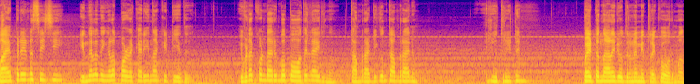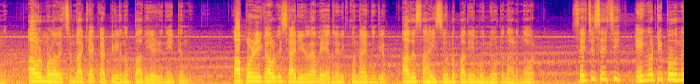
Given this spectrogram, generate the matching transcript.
ഭയപ്പെടേണ്ട ചേച്ചി ഇന്നലെ നിങ്ങളെ പുഴക്കരിയിൽ നിന്നാണ് കിട്ടിയത്. ഇവിടെ കൊണ്ടുവരുമ്പോൾ ബോധമില്ലായിരുന്നു. തമ്പ്രാട്ടിക്കും തമ്പ്രാനും. രുദ്രേട്ടൻ. പെട്ടെന്നാണ് രുദ്രനെ മിത്രയ്ക്ക് ഓർമ്മ വന്ന് അവൾ മുളവെച്ചുണ്ടാക്കിയ കട്ടിയിൽ നിന്ന് പതി എഴുന്നേറ്റുന്നു അപ്പോഴേക്ക് അവൾക്ക് ശരീരം വേദന എടുക്കുന്നുണ്ടായിരുന്നെങ്കിലും അത് സഹിച്ചുകൊണ്ട് പതിയെ മുന്നോട്ട് നടന്നവൾ ചേച്ചി ചേച്ചി എങ്ങോട്ടീ പോകുന്നു?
